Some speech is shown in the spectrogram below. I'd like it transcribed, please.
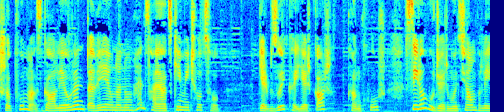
շփումը զգալիորեն տեղի է ունենում հենց հայացքի միջոցով, երբ զույգը երկար, քնքուր, սիրով ու ջերմությամբ լի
